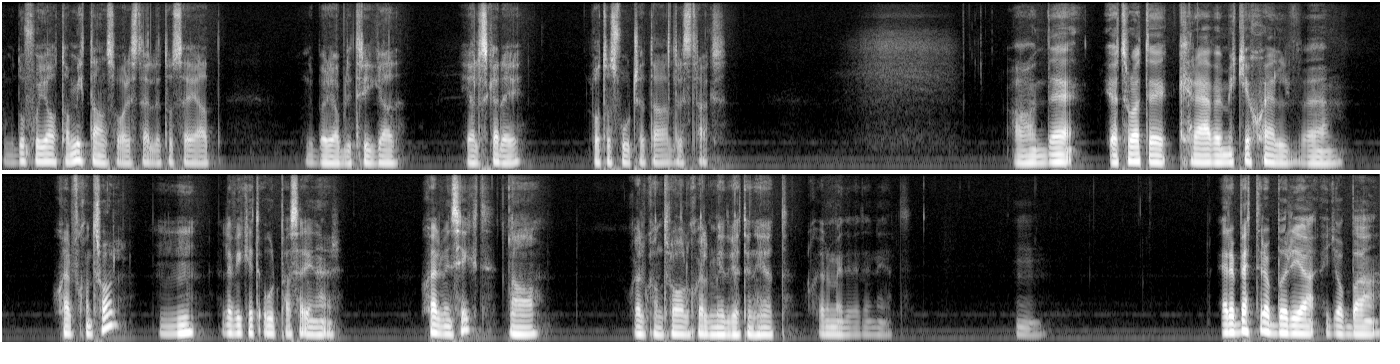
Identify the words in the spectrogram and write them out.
då får jag ta mitt ansvar istället och säga att nu börjar jag bli triggad. Jag älskar dig. Låt oss fortsätta alldeles strax. Ja, det, jag tror att det kräver mycket själv, eh, självkontroll. Mm. Eller vilket ord passar in här? Självinsikt? Ja. Självkontroll, självmedvetenhet. Självmedvetenhet. Mm. Är det bättre att börja jobba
